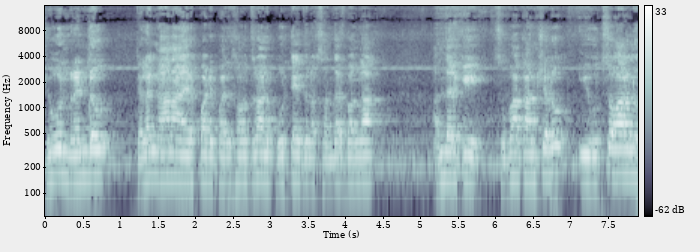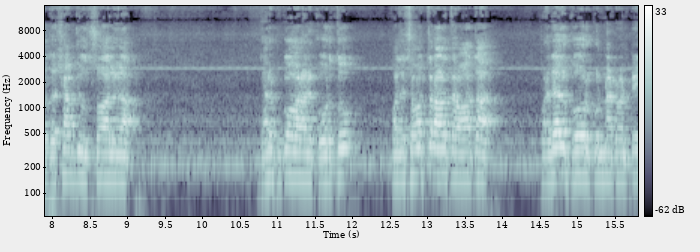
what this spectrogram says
జూన్ రెండు తెలంగాణ ఏర్పాటు పది సంవత్సరాలు పూర్తయితున్న సందర్భంగా అందరికీ శుభాకాంక్షలు. ఈ ఉత్సవాలను దశాబ్ది ఉత్సవాలుగా జరుపుకోవాలని కోరుతూ పది సంవత్సరాల తర్వాత ప్రజలు కోరుకున్నటువంటి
